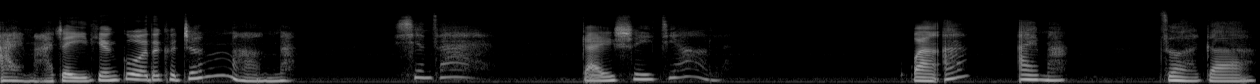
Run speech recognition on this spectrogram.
艾玛这一天过得可真忙呢。现在该睡觉了，晚安，艾玛。做个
